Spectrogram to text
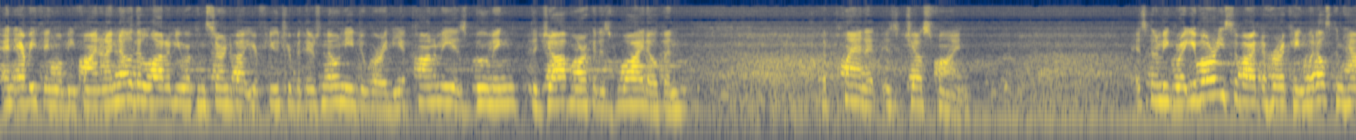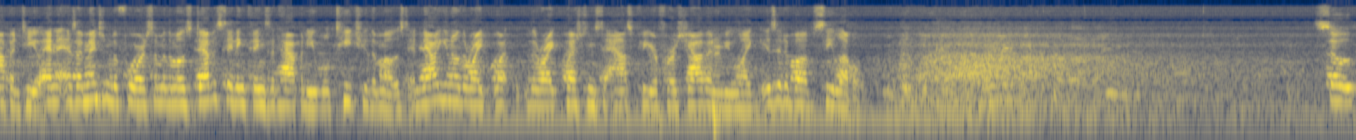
and everything will be fine. And I know that a lot of you are concerned about your future, but there's no need to worry. The economy is booming, the job market is wide open, the planet is just fine. It's going to be great. You've already survived a hurricane. What else can happen to you? And as I mentioned before, some of the most devastating things that happen to you will teach you the most. And now you know the right the right questions to ask for your first job interview. Like, is it above sea level? So,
